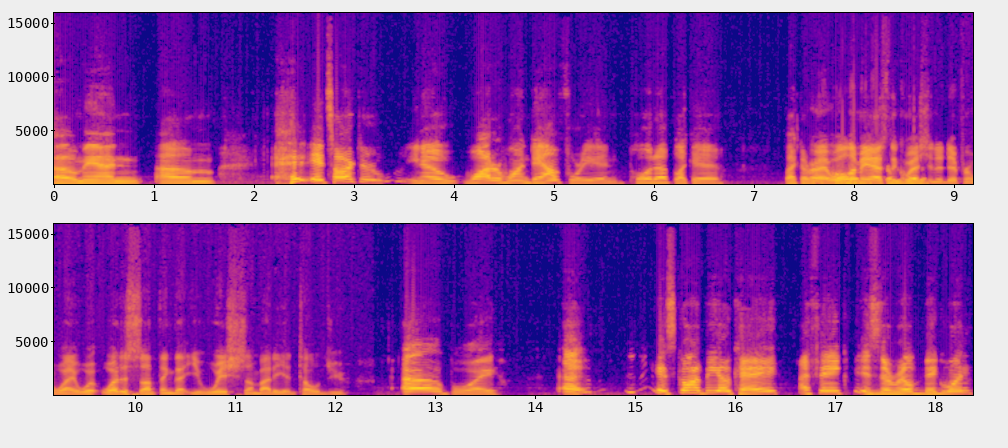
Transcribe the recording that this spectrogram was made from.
Oh man, um, it's hard to you know water one down for you and pull it up like a like a. All right. Well, let me ask the question a different way. What What is something that you wish somebody had told you? Oh boy, uh, it's going to be okay. I think is the real big one,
